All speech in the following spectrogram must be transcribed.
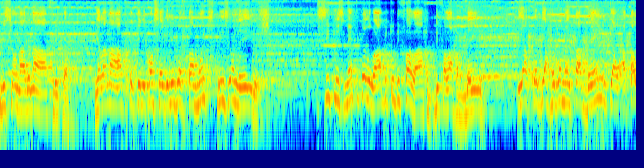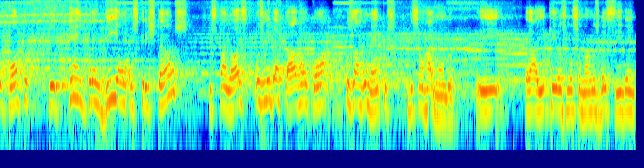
missionário na África. E é lá na África que ele consegue libertar muitos prisioneiros, simplesmente pelo hábito de falar, de falar bem e até de argumentar bem, que a, a tal ponto que quem prendiam os cristãos espanhóis os libertavam com os argumentos de São Raimundo. E é aí que os muçulmanos decidem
